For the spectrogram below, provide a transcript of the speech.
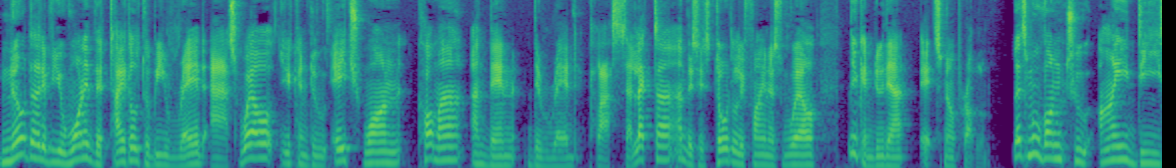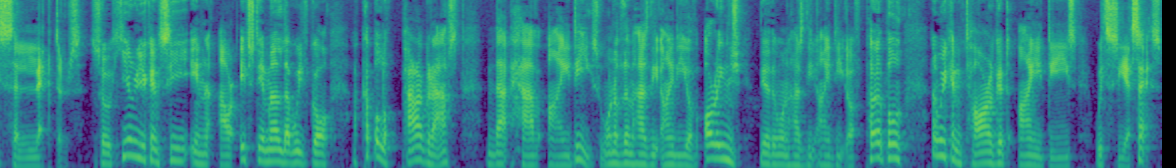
Note that if you wanted the title to be red as well, you can do h1, comma, and then the red class selector, and this is totally fine as well. You can do that, it's no problem. Let's move on to ID selectors. So here you can see in our HTML that we've got a couple of paragraphs that have IDs. One of them has the ID of orange, the other one has the ID of purple, and we can target IDs with CSS.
